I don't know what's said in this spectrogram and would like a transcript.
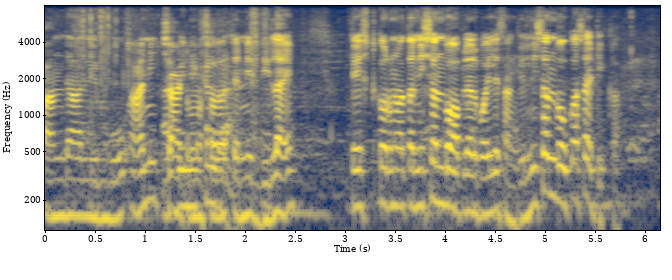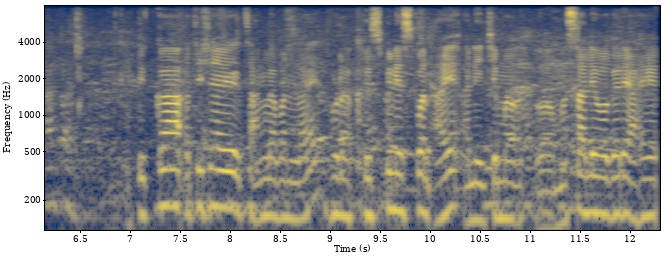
कांदा लिंबू आणि चाट मसाला त्यांनी दिलाय. टेस्ट करून आता निशांत भाऊ आपल्याला पहिले सांगतील. निशांत भाऊ कसा आहे टिक्का? टिक्का अतिशय चांगला बनला आहे थोडा क्रिस्पीनेस पण आहे आणि जे मसाले वगैरे आहे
